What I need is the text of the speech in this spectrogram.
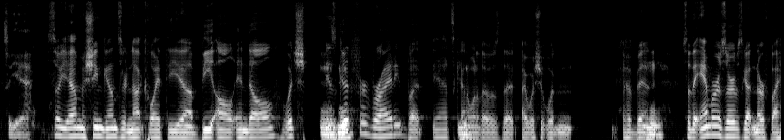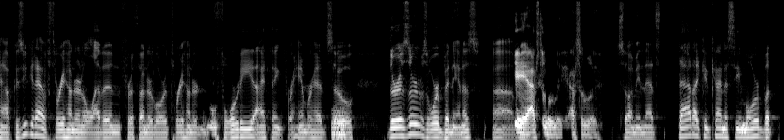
So yeah, So yeah, machine guns are not quite the uh, be all end all, which is Mhm. good for variety, but yeah, it's kind of Mhm. one of those that I wish it wouldn't have been. Mhm. So the amber reserves got nerfed by half because you could have 311 for Thunderlord, 340 I think for Hammerhead. So the reserves were bananas. Um, yeah, absolutely, absolutely. So I mean that's that I could kind of see more, but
